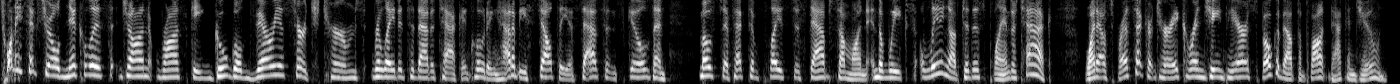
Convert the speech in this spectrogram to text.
26 year old Nicholas John Roske Googled various search terms related to that attack, including how to be stealthy, assassin skills, and most effective place to stab someone in the weeks leading up to this planned attack. White House Press Secretary Karine Jean-Pierre spoke about the plot back in June.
